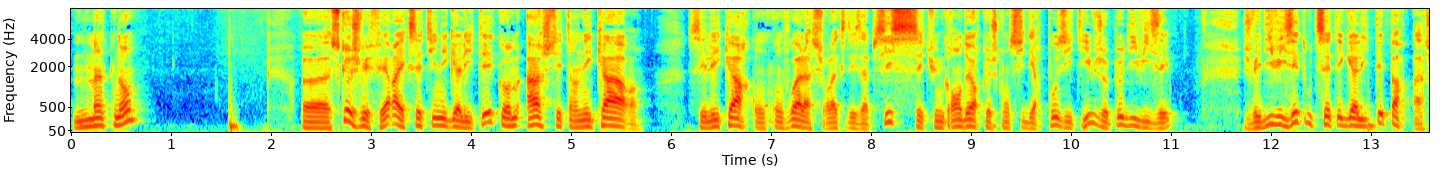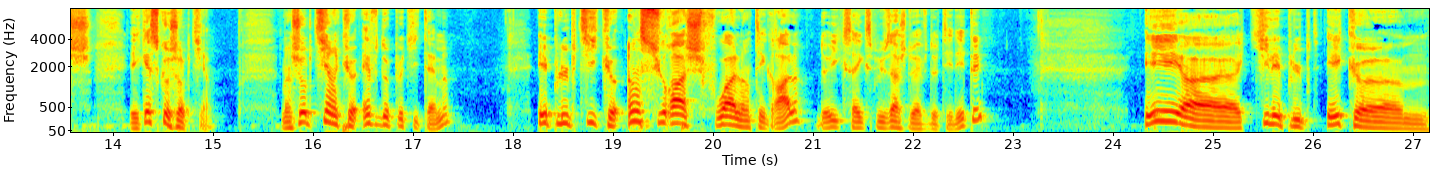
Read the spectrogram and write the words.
Maintenant, euh, ce que je vais faire avec cette inégalité, comme h c'est un écart, c'est l'écart qu'on voit là sur l'axe des abscisses, c'est une grandeur que je considère positive, je peux diviser. Je vais diviser toute cette égalité par h. Et qu'est-ce que j'obtiens? Ben, J'obtiens que f de petit m est plus petit que 1 sur h fois l'intégrale de x à x plus h de f de t dt. Et qu'il est plus et qu'il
